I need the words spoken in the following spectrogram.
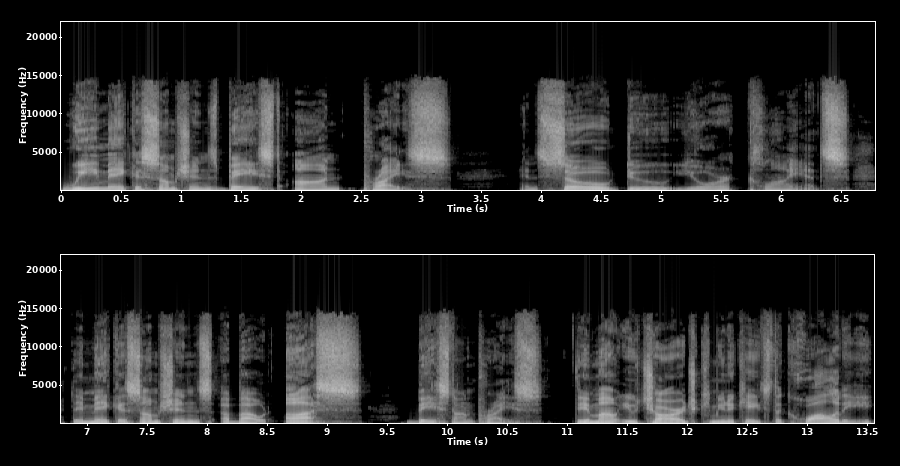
We make assumptions based on price. And so do your clients. They make assumptions about us based on price. The amount you charge communicates the quality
